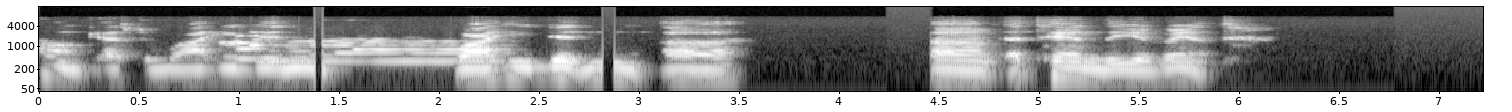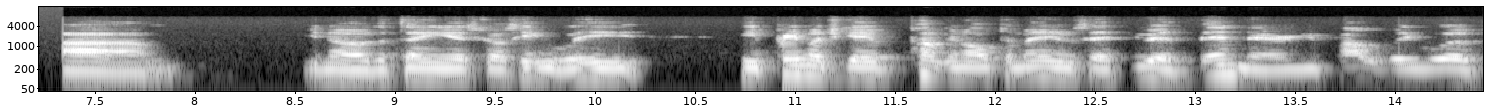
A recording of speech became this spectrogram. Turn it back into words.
Punk as to why he didn't why he didn't uh, uh, attend the event. Um, you know, the thing is, because he he he pretty much gave Punk an ultimatum. Said if you had been there, you probably would have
